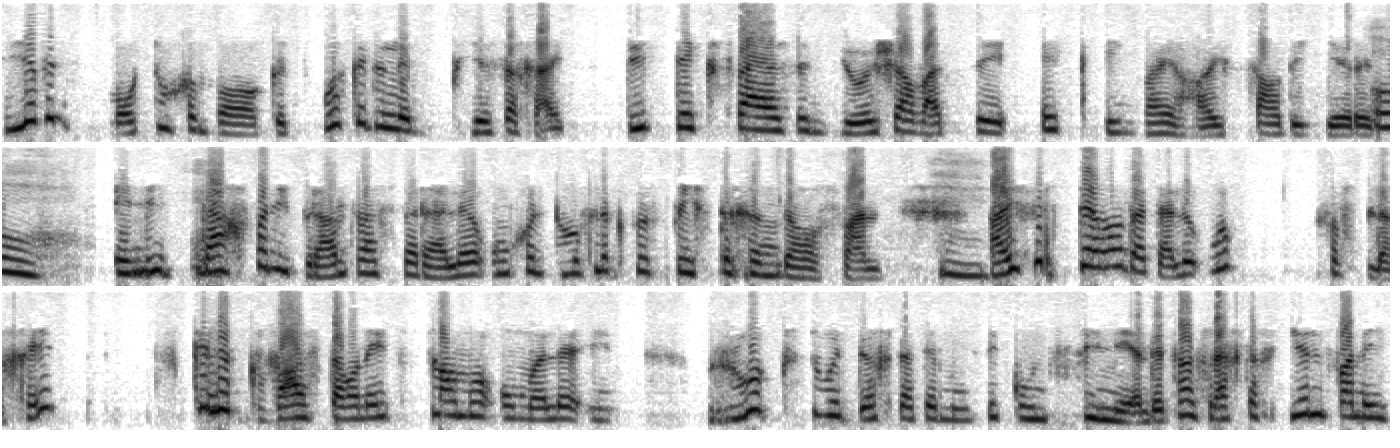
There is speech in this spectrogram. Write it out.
Lewensmotto gemaak het, ook in hulle besigheid. Die teksvers in Josua wat sê ek en my huis sal die Here dien. Oh. En die dag van die brand was vir hulle 'n ongelooflike bevestiging daarvan. Mm. Hy vertel dat hulle ook gevlug het. Skielik was daar net vlamme om hulle en rook so dig dat mense nie kon sien nie. En dit was regtig een van die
